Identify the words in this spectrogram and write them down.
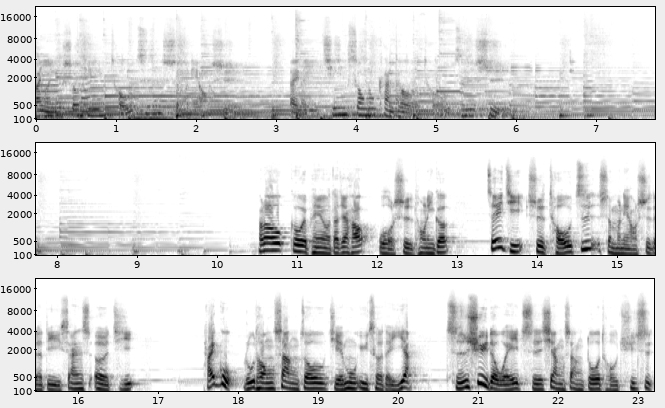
欢迎收听《投资什么鸟事》，带你轻松看透投资事。Hello，各位朋友，大家好，我是通灵哥。这一集是《投资什么鸟事》的第三十二集。台股如同上周节目预测的一样，持续的维持向上多头趋势。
